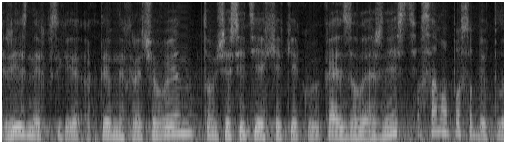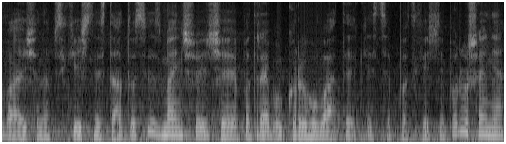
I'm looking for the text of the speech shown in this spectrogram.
різних психоактивних речовин, в тому числі тих, які викликають залежність, само по собі впливаючи на психічний статус і зменшуючи потребу коригувати якісь це психічні порушення.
